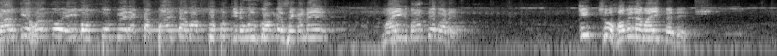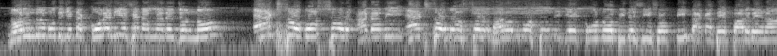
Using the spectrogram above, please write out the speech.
কালকে হয়তো এই বক্তব্যের একটা পাল্টা বক্তব্য তৃণমূল কংগ্রেস এখানে মাইক বাঁধতে পারে। কিচ্ছু হবে না মাইক বেঁধে। নরেন্দ্র মোদী যেটা করে দিয়েছেন আপনাদের জন্য, একশো বছর, আগামী একশো বছর ভারতবর্ষ দিকে কোনো বিদেশি শক্তি তাকাতে পারবে না।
